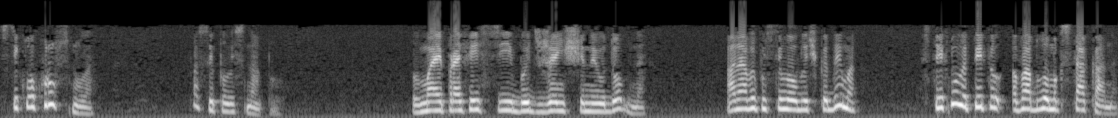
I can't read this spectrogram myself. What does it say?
Стекло хрустнуло, посыпалось на пол. В моей профессии быть женщиной удобно. Она выпустила облачко дыма, стряхнула пепел в обломок стакана.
